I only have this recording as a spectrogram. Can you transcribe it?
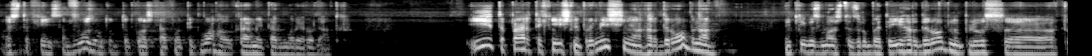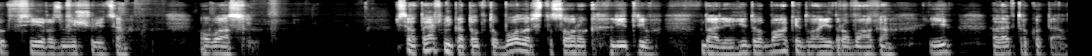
Ось такий санвузол. Тут також тепла підлога, окремий терморегулятор. І тепер технічне приміщення, гардеробна, які ви зможете зробити і гардеробну, плюс е, тут всі розміщуються у вас вся техніка, тобто болер 140 літрів, далі гідробаки, два гідробака і електрокотел.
